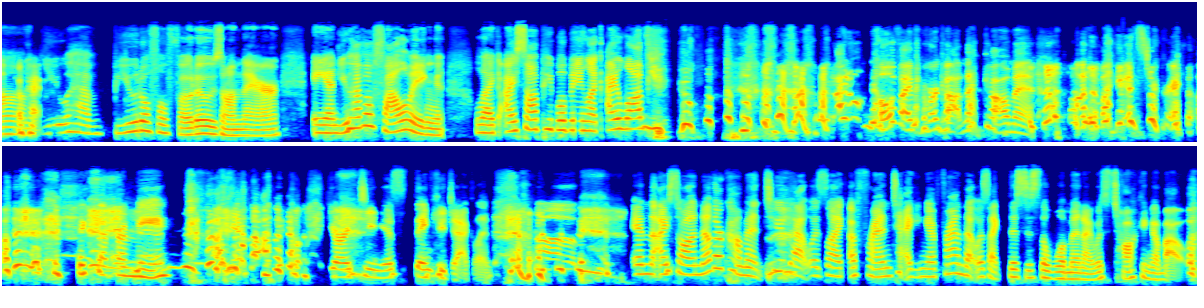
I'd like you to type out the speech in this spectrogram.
Um, Okay. You have beautiful photos on there and you have a following. Like, I saw people being like, I love you. Know if I've ever gotten that comment on my Instagram. except from me. Yeah, You're a genius. Thank you, Jacqueline. Um, and I saw another comment too that was like a friend tagging a friend that was like, This is the woman I was talking about.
